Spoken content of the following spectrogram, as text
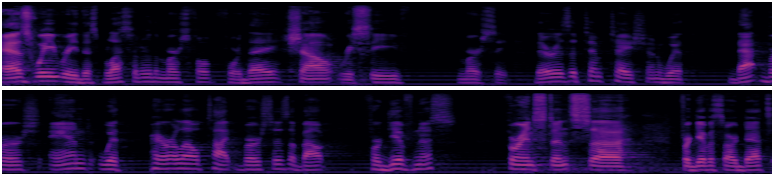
As we read this, blessed are the merciful, for they shall receive mercy. There is a temptation with that verse and with parallel type verses about forgiveness. For instance, uh, forgive us our debts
